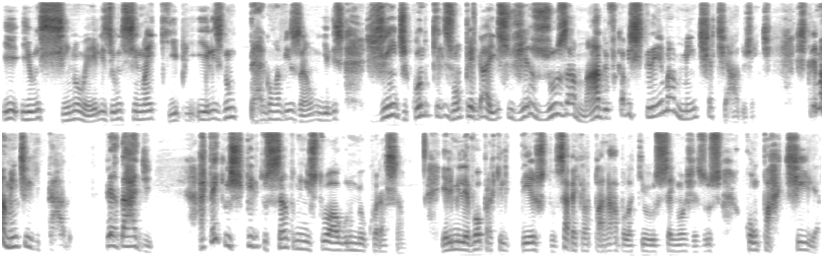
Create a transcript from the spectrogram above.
e, e, eu ensino eles, eu ensino a equipe e eles não pegam a visão. E eles, gente, quando que eles vão pegar isso? Jesus amado, eu ficava extremamente chateado, gente, extremamente irritado. Verdade. Até que o Espírito Santo ministrou algo no meu coração. E ele me levou para aquele texto, sabe aquela parábola que o Senhor Jesus compartilha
